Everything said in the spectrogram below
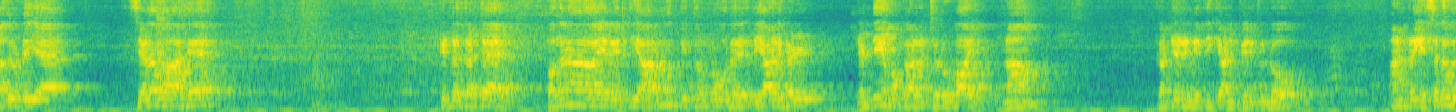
அதனுடைய செலவாக கிட்டத்தட்ட பதினாறாயிரத்தி அறநூற்றி தொண்ணூறு ரியால்கள் ரெண்டே முக்கால் லட்சம் ரூபாய் நாம் கட்டிட நிதிக்கு அனுப்பியிருக்கின்றோம். அன்றைய செலவு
